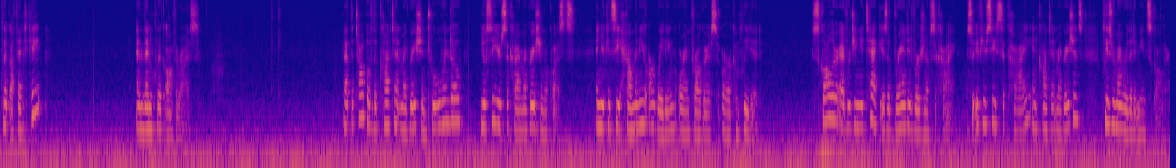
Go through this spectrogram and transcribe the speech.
Click Authenticate, and then click Authorize. At the top of the Content Migration Tool window, you'll see your Sakai migration requests, and you can see how many are waiting or in progress or are completed. Scholar at Virginia Tech is a branded version of Sakai, so if you see Sakai in Content Migrations, please remember that it means Scholar.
